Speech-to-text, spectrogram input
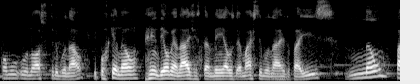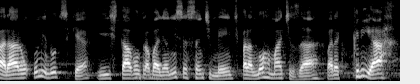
como o nosso tribunal e, por que não, render homenagens também aos demais tribunais do país não pararam um minuto sequer e estavam trabalhando incessantemente para normatizar, para criar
